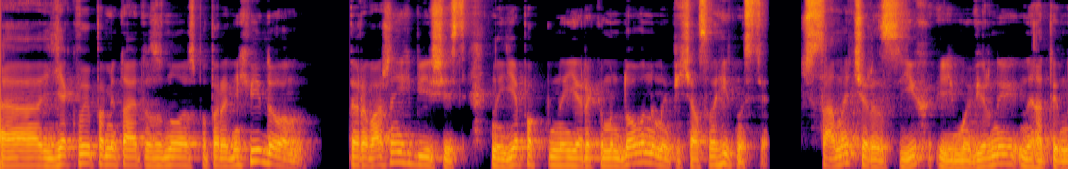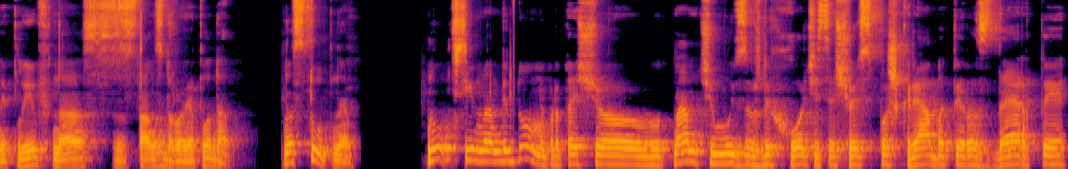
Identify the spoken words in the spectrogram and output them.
Е, як ви пам'ятаєте з одного з попередніх відео, переважна їх більшість не є, не є рекомендованими під час вагітності, саме через їх ймовірний негативний вплив на стан здоров'я плода. Наступне. Ну, всім нам відомо про те, що от нам чомусь завжди хочеться щось пошкрябати, роздерти.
